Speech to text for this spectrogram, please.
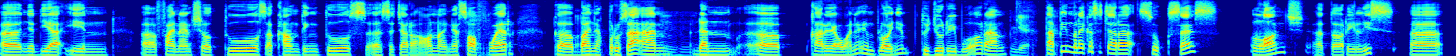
eh, nyediain eh, financial tools, accounting tools eh, secara online ya software ke Oh. banyak perusahaan Mhm. dan eh, karyawannya employee-nya 7000 orang. ya Tapi mereka secara sukses launch atau rilis eh,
